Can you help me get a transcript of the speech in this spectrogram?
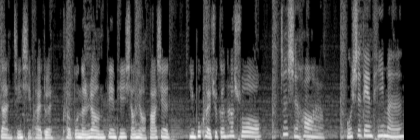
但惊喜派对可不能让电梯小鸟发现，你不可以去跟他说哦。这时候啊，不是电梯门，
